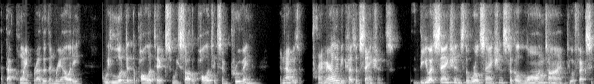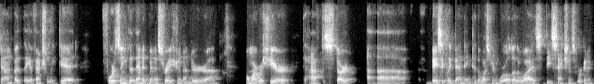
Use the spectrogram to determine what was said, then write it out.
at that point rather than reality. We looked at the politics. We saw the politics improving, and that was primarily because of sanctions the US sanctions, the world sanctions took a long time to affect Sudan, but they eventually did, forcing the then administration under uh, Omar Bashir to have to start uh, basically bending to the Western world. Otherwise, these sanctions were going to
